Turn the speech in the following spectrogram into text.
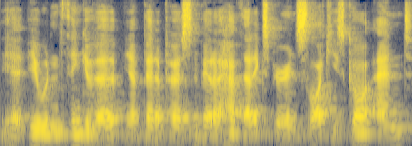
Yeah, you wouldn't think of a you know, better person to be able to have that experience like he's got. And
